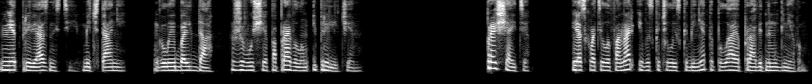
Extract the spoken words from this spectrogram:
нет привязанностей, мечтаний, глыба льда, живущая по правилам и приличиям. «Прощайте». Я схватила фонарь и выскочила из кабинета, пылая праведным гневом.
